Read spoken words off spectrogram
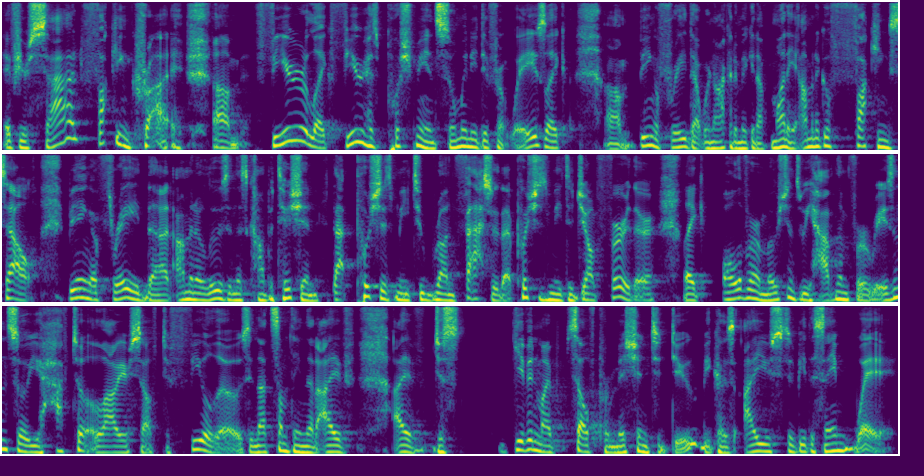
If you're sad fucking cry. Um, fear like fear has pushed me in so many different ways. Like um, being afraid that we're not going to make enough money. I'm going to go fucking sell. Being afraid that i'm going to lose in this competition that pushes me to run faster. That pushes me to jump further. Like all of our emotions we have them for a reason. So you have to allow yourself to feel those. And that's something that i've i've just given myself permission to do because I used to be the same way.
